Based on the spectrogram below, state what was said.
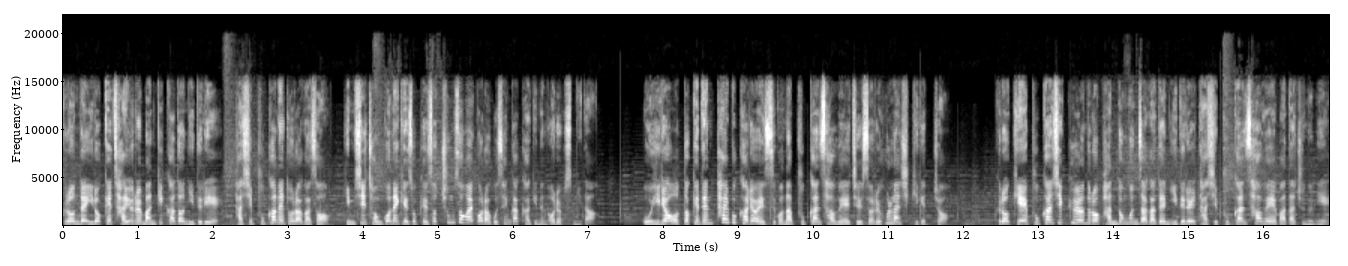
그런데 이렇게 자유를 만끽하던 이들이 다시 북한에 돌아가서 김씨 정권에 계속해서 충성할 거라고 생각하기는 어렵습니다. 오히려 어떻게든 탈북하려 애쓰거나 북한 사회의 질서를 혼란시키겠죠. 그렇기에 북한식 표현으로 반동군자가 된 이들을 다시 북한 사회에 받아주느니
